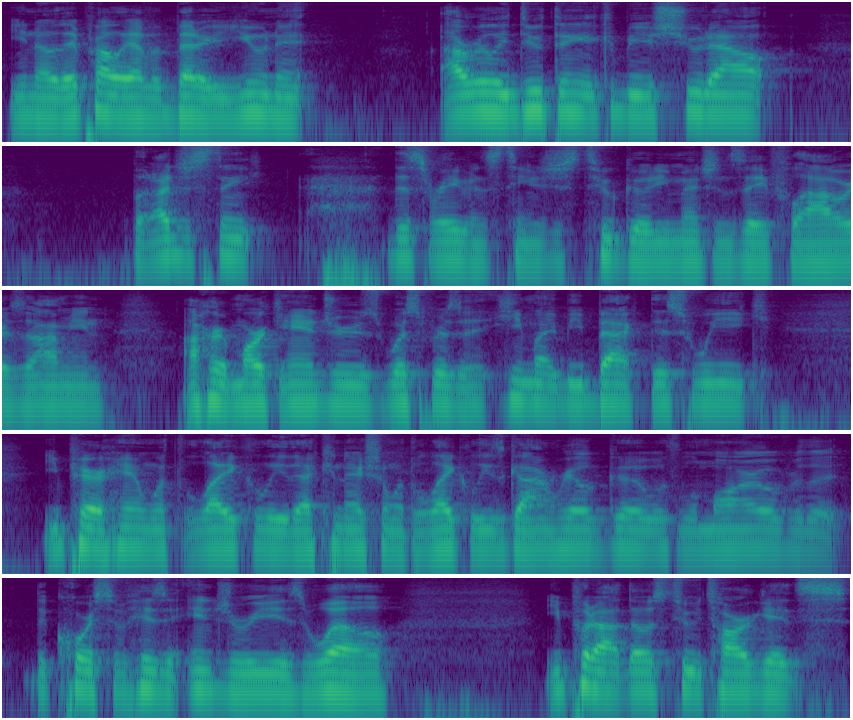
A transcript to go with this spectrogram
You know they probably have a better unit. I really do think it could be a shootout, but I just think this Ravens team is just too good. You mentioned Zay Flowers. I mean, I heard Mark Andrews whispers that he might be back this week. You pair him with Likely, that connection with Likely's gotten real good with Lamar over the, the course of his injury as well. You put out those two targets,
